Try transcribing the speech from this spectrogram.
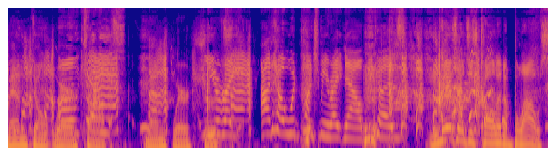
Men don't wear Okay. tops. Men wear shirts. You're right. Angel would punch me right now because You may as well just call it a blouse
